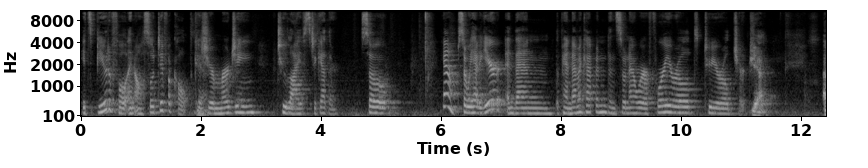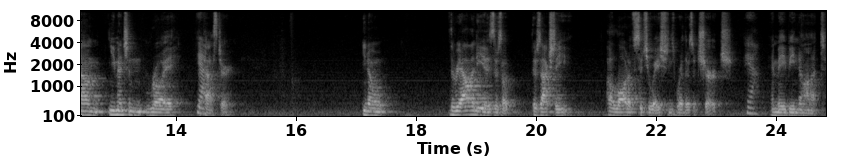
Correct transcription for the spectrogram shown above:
it's beautiful and also difficult because Yeah. you're merging two lives together. So yeah, so we had a year and then the pandemic happened and so now we're a 4-year-old, 2-year-old church. Yeah. Um, you mentioned Roy, the Yeah. pastor. You know, the reality is there's a there's actually a lot of situations where there's a church Yeah. and maybe not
